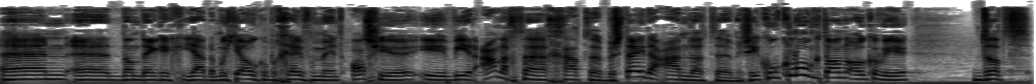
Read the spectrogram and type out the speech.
En uh, dan denk ik, ja, dan moet je ook op een gegeven moment... als je weer aandacht gaat besteden aan dat muziek... hoe klonk dan ook alweer dat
